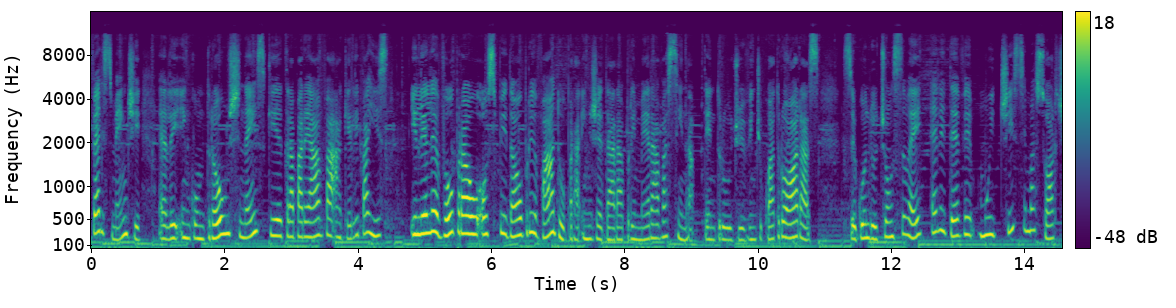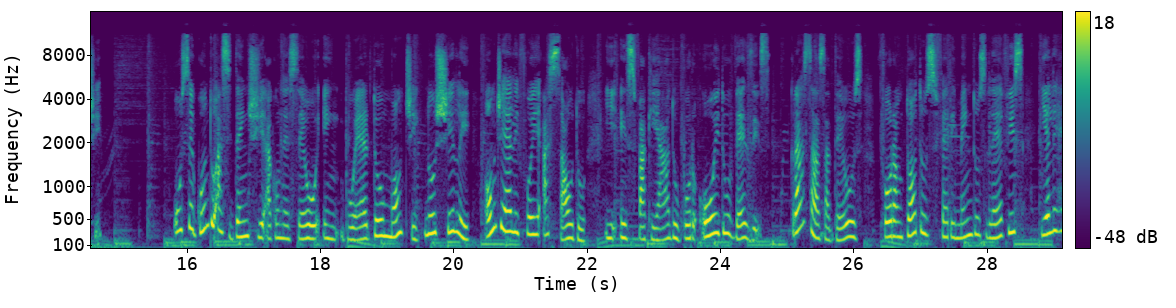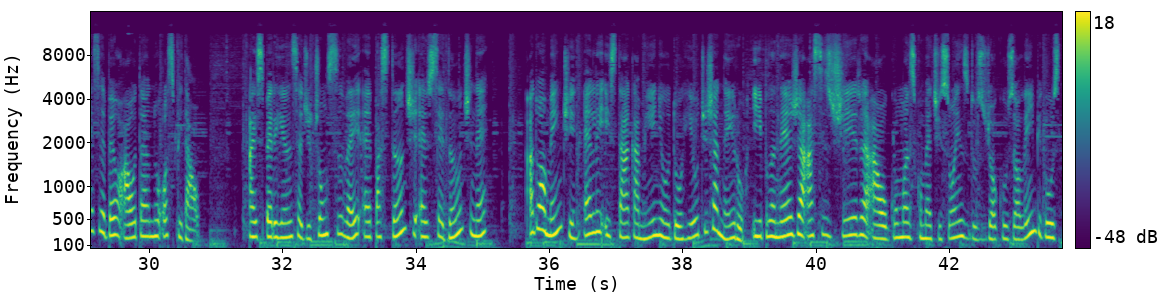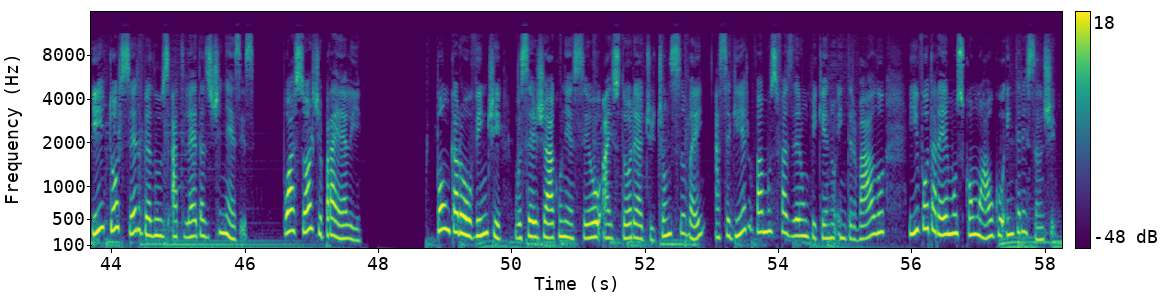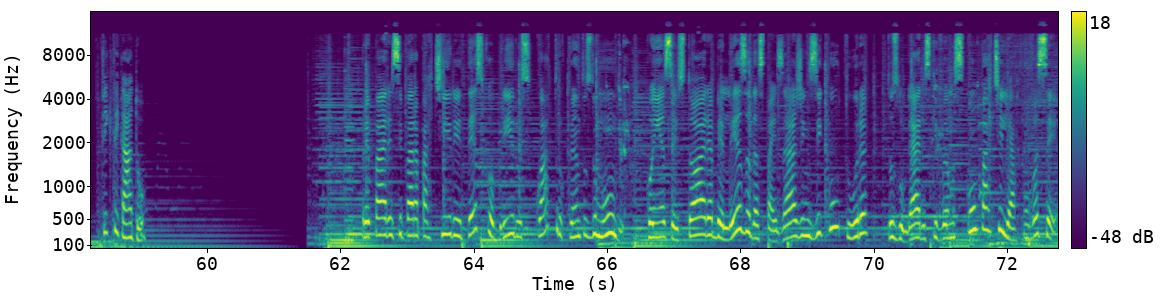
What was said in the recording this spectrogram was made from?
Felizmente, ele encontrou um chinês que trabalhava aquele país e lhe levou para o hospital privado para injetar a primeira vacina dentro de 24 horas. Segundo John Sway, ele teve muitíssima sorte. O segundo acidente aconteceu em Puerto Montt, no Chile, onde ele foi assalto e esfaqueado por oito vezes. Graças a Deus, foram todos ferimentos leves e ele recebeu alta no hospital. A experiência de Zhong Siwei é bastante excedente, né? Atualmente, ele está a caminho do Rio de Janeiro e planeja assistir a algumas competições dos Jogos Olímpicos e torcer pelos atletas chineses. Boa sorte para ele! Bom, caro ouvinte, você já conheceu a história de Zhong Siwei? A seguir, vamos fazer um pequeno intervalo e voltaremos com algo interessante. Fique ligado! Prepare-se para partir e descobrir os quatro cantos do mundo. Conheça a história, beleza das paisagens e cultura dos lugares que vamos compartilhar com você.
